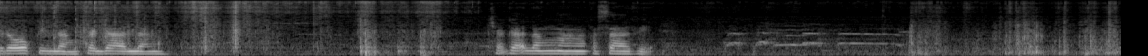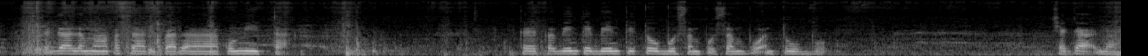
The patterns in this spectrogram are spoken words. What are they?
Pero okay lang, tsaga lang. Tsaga lang mga kasari. Tsaga lang mga kasari para kumita. Kahit pa 20-20 tubo, 10-10 ang tubo. Tsaga lang.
